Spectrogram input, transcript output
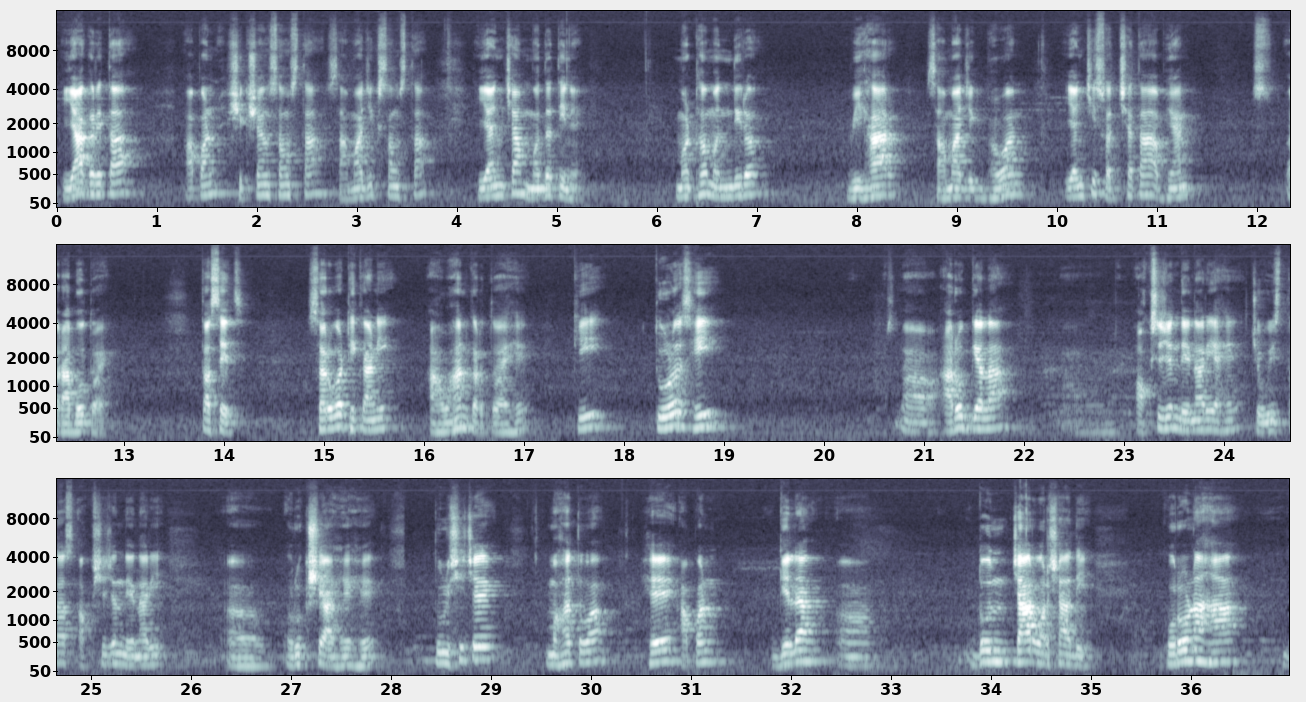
याकरिता आपण शिक्षण संस्था सामाजिक संस्था यांच्या मदतीने मठ मंदिरं विहार सामाजिक भवन यांची स्वच्छता अभियान राबवतो आहे तसेच सर्व ठिकाणी आवाहन करतो आहे की तुळस ही आरोग्याला ऑक्सिजन देणारी आहे चोवीस तास ऑक्सिजन देणारी वृक्ष आहे हे. तुळशीचे महत्त्व हे आपण गेल्या दोन चार वर्षाआधी कोरोना हा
